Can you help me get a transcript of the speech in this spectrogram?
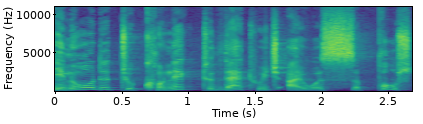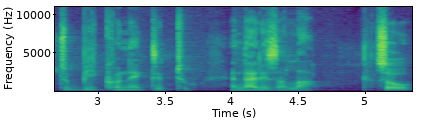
in order to connect to that which I was supposed to be connected to, and that is Allah. So,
